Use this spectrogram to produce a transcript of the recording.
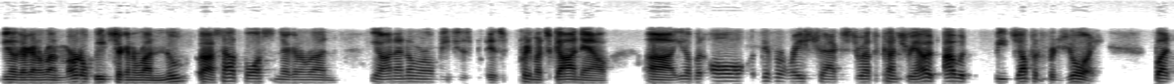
You know, they're going to run Myrtle Beach, they're going to run New uh, South Boston, they're going to run. You know, and I know Myrtle Beach is is pretty much gone now. Uh, you know, but all different racetracks throughout the country, I would I would be jumping for joy. But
